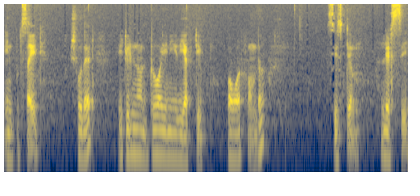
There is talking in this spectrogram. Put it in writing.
input side so that it will not draw any reactive power from the system. Let's see.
